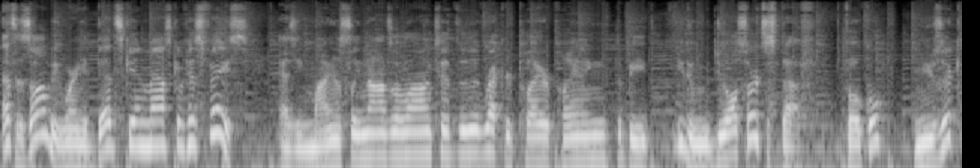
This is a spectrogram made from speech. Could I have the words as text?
That's a zombie wearing a dead skin mask of his face as he mindlessly nods along to the record player playing the beat. You can do all sorts of stuff. Vocal, music,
